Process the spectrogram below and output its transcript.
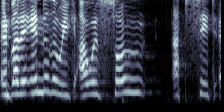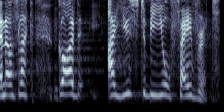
And by the end of the week, I was so upset, and I was like, God, I used to be your favorite.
